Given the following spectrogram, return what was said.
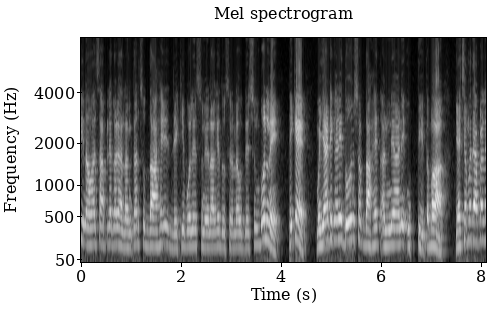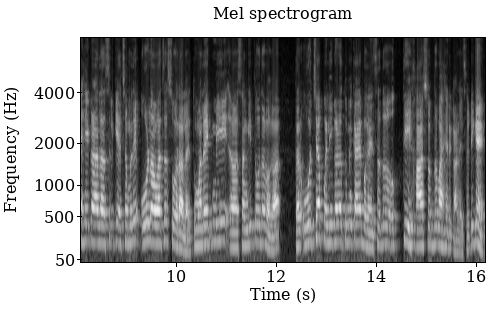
नावाचा आपल्याकडे अलंकार सुद्धा आहे. देखी बोले सुने लागे दुसऱ्याला उद्देशून बोलणे. ठीक आहे? मग या ठिकाणी दोन शब्द आहेत अन्य आणि उक्ती. तर बघा याच्यामध्ये आपल्याला हे कळालं असेल की याच्यामध्ये ओ नावाचा स्वर आलाय. तुम्हाला एक मी सांगितलं होतं बघा. तर ओच्या पलीकडे तुम्ही काय बघायचं? तर उक्ती हा शब्द बाहेर काढायचा. ठीक आहे?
